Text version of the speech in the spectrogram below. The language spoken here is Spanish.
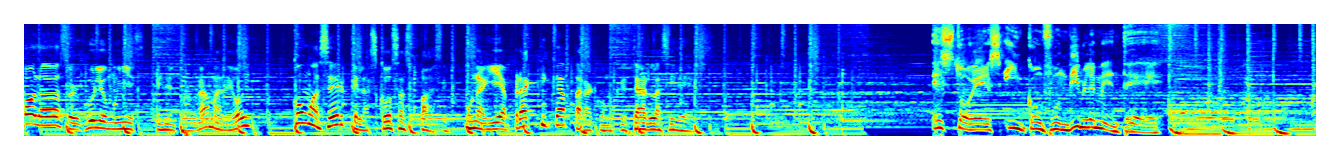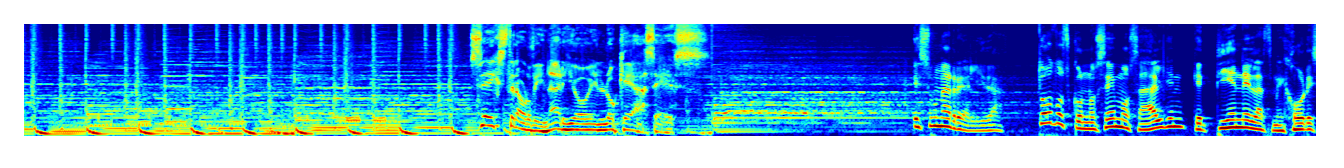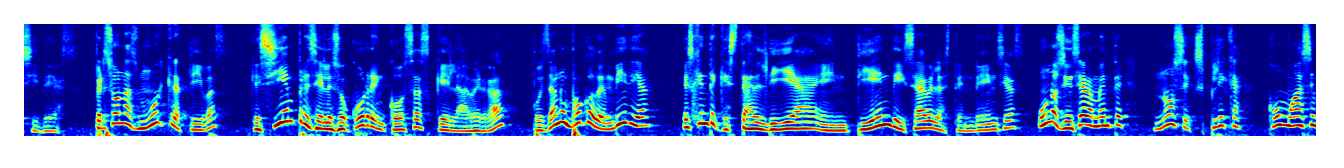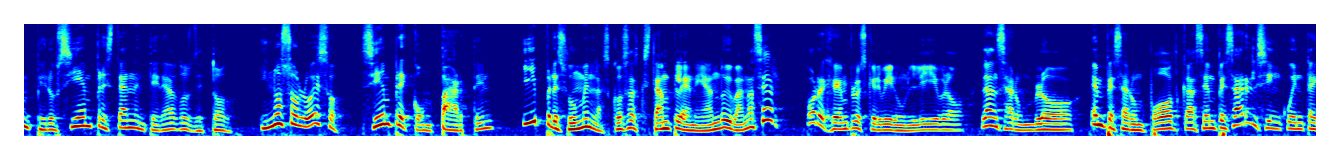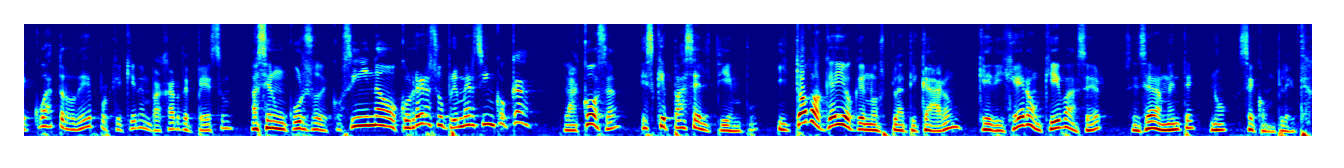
Hola, soy Julio Muñiz. En el programa de hoy, ¿Cómo hacer que las cosas pasen? Una guía práctica para concretar las ideas. Esto es Inconfundiblemente. Sé extraordinario en lo que haces. Es una realidad. Todos conocemos a alguien que tiene las mejores ideas. Personas muy creativas que siempre se les ocurren cosas que la verdad pues dan un poco de envidia. Es gente que está al día, entiende y sabe las tendencias. Uno sinceramente no se explica cómo hacen, pero siempre están enterados de todo. Y no solo eso, siempre comparten y presumen las cosas que están planeando y van a hacer. Por ejemplo, escribir un libro, lanzar un blog, empezar un podcast, empezar el 54D porque quieren bajar de peso, hacer un curso de cocina o correr su primer 5K. La cosa es que pasa el tiempo y todo aquello que nos platicaron, que dijeron que iba a hacer, sinceramente no se completa.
